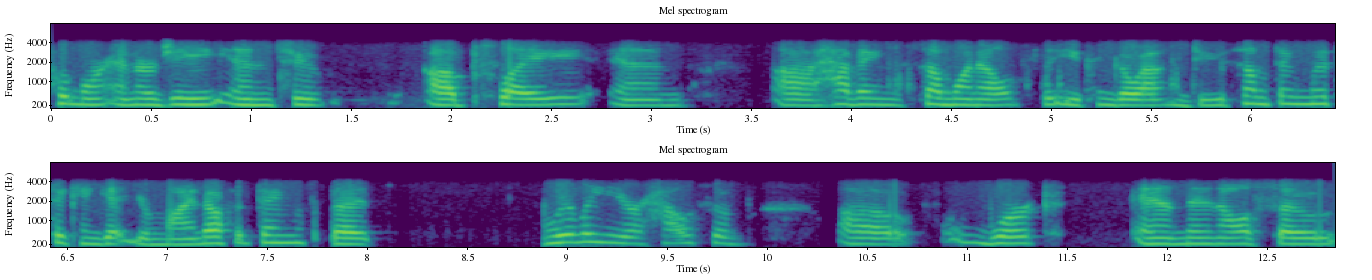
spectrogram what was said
put more energy into uh, play and uh, having someone else that you can go out and do something with, it can get your mind off of things. But really, your house of uh, work and then also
